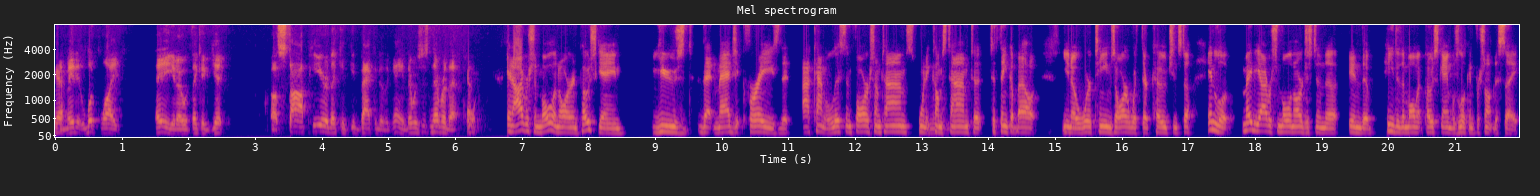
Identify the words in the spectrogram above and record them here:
yeah. and made it look like, hey, you know, if they could get a stop here, they could get back into the game. There was just never that point. And Iverson Molinar in post game used that magic phrase that I kind of listen for sometimes when it comes mm-hmm. time to to think about you know where teams are with their coach and stuff. And look, maybe Iverson Molinar just in the in the heat of the moment post game was looking for something to say,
